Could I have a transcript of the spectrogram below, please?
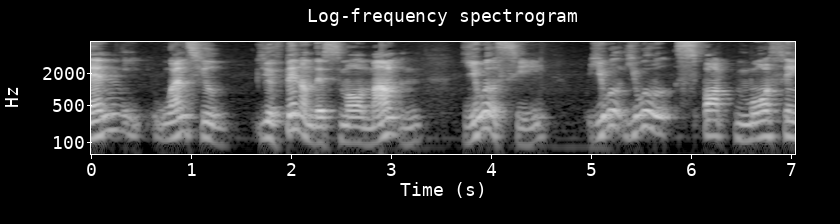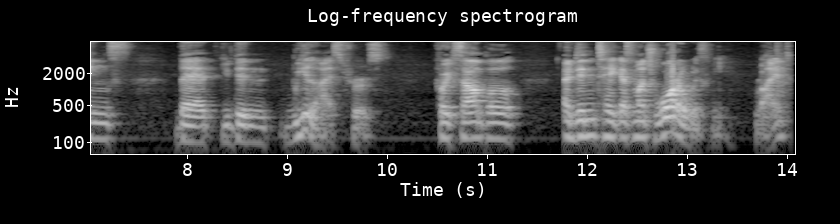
then once you you've been on this small mountain, you will see you will you will spot more things that you didn't realize first. For example, I didn't take as much water with me, right?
